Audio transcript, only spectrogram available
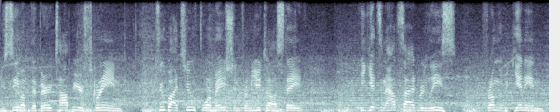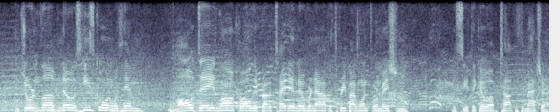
You see him up at the very top of your screen. Two by two formation from Utah State. He gets an outside release from the beginning, and Jordan Love knows he's going with him all day long. Call. They brought a tight end over now, the three by one formation. Let's see if they go up top with the matchup.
